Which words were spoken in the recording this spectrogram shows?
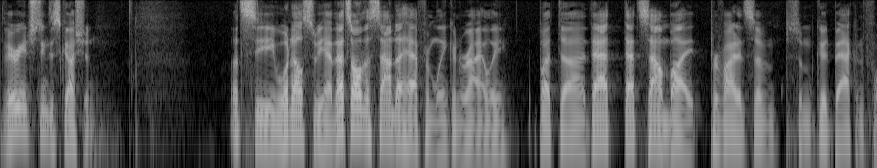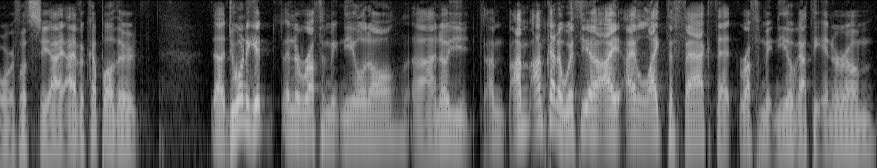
Very interesting discussion. Let's see. What else do we have? That's all the sound I have from Lincoln Riley. But uh, that that soundbite provided some some good back and forth. Let's see. I, I have a couple other. Uh, do you want to get into Ruffin McNeill at all? Uh, I know you. I'm I'm, I'm kind of with you. I, I like the fact that Ruffin McNeill got the interim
